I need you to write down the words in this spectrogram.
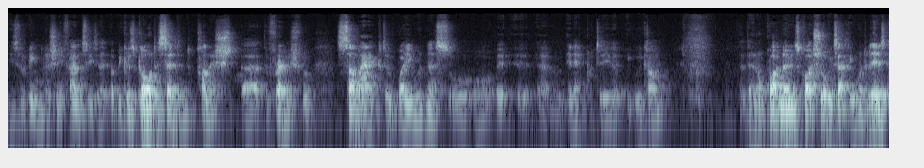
he's sort of English and he fancies it, but because God has sent him to punish uh, the French for some act of waywardness or, or um, inequity that we, we can't that they're not quite no one's quite sure exactly what it is.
